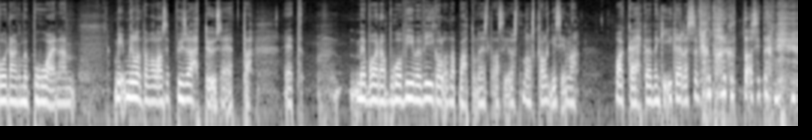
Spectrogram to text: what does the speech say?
voidaanko me puhua enää, milloin tavallaan se pysähtyy se, että, että me voidaan puhua viime viikolla tapahtuneista asioista nostalgisina – vaikka ehkä jotenkin itselle se vielä tarkoittaa sitä. Niin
